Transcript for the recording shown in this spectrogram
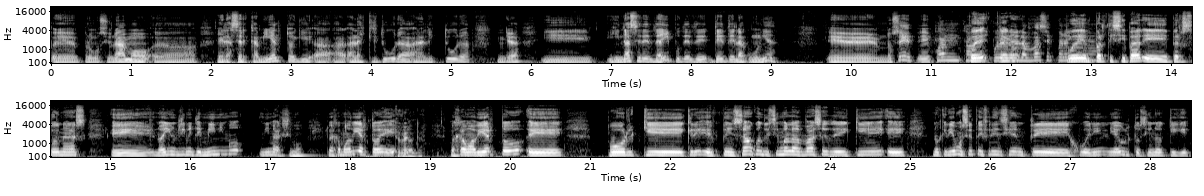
eh, promocionamos eh, el acercamiento a, a, la escritura, a la lectura, ¿ya? Y, y nace desde ahí, pues desde, desde la comunidad. Eh, no sé, eh, Juan, Puede, las bases para Pueden participar eh, personas, eh, no hay un límite mínimo ni máximo. Lo dejamos abierto. Eh, lo, dejamos abierto porque pensamos cuando hicimos las bases de que no queríamos esta diferencia entre juvenil y adulto, sino que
